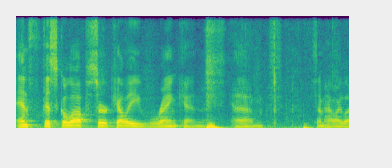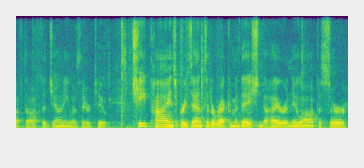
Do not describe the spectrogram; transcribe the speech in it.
and fiscal officer Kelly Rankin. Um, Somehow I left off that Joni was there too. Chief Hines presented a recommendation to hire a new officer.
